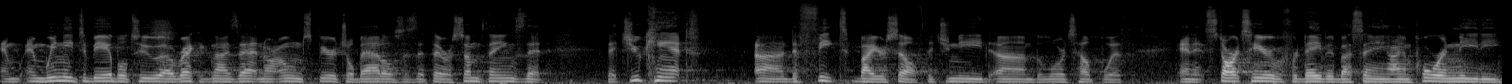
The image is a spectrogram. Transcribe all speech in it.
and, and we need to be able to uh, recognize that in our own spiritual battles is that there are some things that, that you can't uh, defeat by yourself, that you need um, the Lord's help with. And it starts here for David by saying, I am poor and needy.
